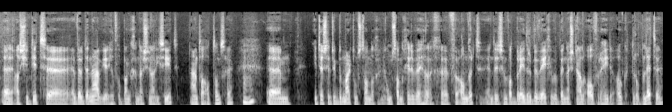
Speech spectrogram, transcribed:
Eh, als je dit, eh, en we hebben daarna weer heel veel banken genationaliseerd. Aantal althans. Hè. Ehm, intussen zijn natuurlijk de marktomstandigheden weer heel erg eh, veranderd. En er is een wat bredere beweging waarbij nationale overheden ook erop letten...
